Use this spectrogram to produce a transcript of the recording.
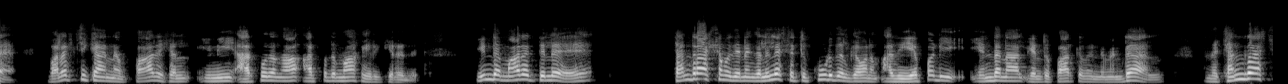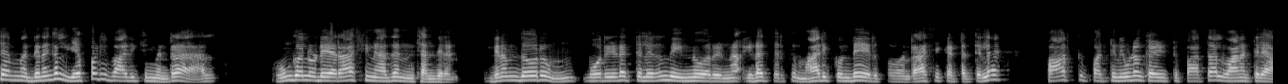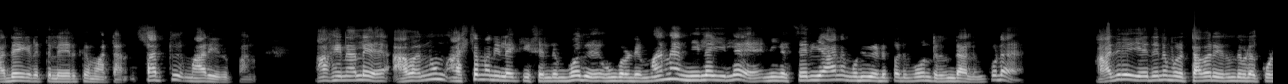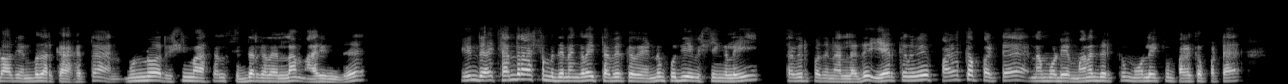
வளர்ச்சிக்கான பாதைகள் இனி அற்புதமா அற்புதமாக இருக்கிறது. இந்த மாதத்திலே சந்திராஷ்டம தினங்களிலே சற்று கூடுதல் கவனம். அது எப்படி எந்த நாள் என்று பார்க்க வேண்டும் என்றால் அந்த சந்திராஷ்டம தினங்கள் எப்படி பாதிக்கும் என்றால் உங்களுடைய ராசிநாதன் சந்திரன். தினம்தோறும் ஒரு இடத்திலிருந்து இன்னொரு இடத்திற்கு மாறிக்கொண்டே இருப்பவன். ராசி கட்டத்துல பார்த்து பத்து நிமிடம் கழித்து பார்த்தால் வானத்திலே அதே இடத்துல இருக்க மாட்டான். சற்று மாறி இருப்பான் ஆகையினாலே அவனும் அஷ்டம நிலைக்கு செல்லும் போது உங்களுடைய மன நிலையிலே நீங்கள் சரியான முடிவு எடுப்பது போன்று இருந்தாலும் கூட அதில் ஏதேனும் ஒரு தவறு இருந்துவிடக் கூடாது என்பதற்காகத்தான் முன்னோர் ரிஷிமார்கள் சித்தர்கள் எல்லாம் அறிந்து இந்த சந்திராஷ்டம தினங்களை தவிர்க்க வேண்டும். புதிய விஷயங்களை தவிர்ப்பது நல்லது. ஏற்கனவே பழக்கப்பட்ட நம்முடைய மனதிற்கும் மூளைக்கும் பழக்கப்பட்ட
